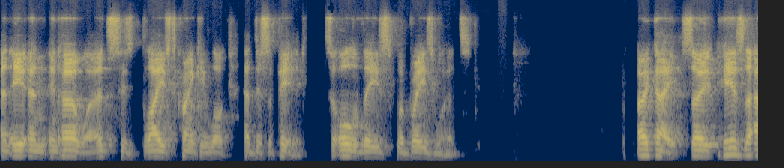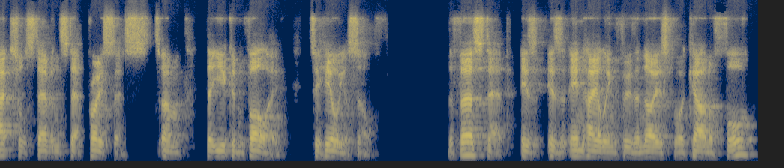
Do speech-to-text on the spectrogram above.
And, he, and in her words, his glazed, cranky look had disappeared. So all of these were Bree's words. Okay, so here's the actual seven step process. Um, that you can follow to heal yourself. The first step is, is inhaling through the nose for a count of four.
